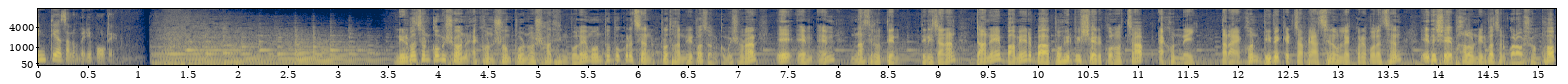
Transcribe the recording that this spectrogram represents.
ইমতিয়াজ আলমের রিপোর্টে। নির্বাচন কমিশন এখন সম্পূর্ণ স্বাধীন বলে মন্তব্য করেছেন প্রধান নির্বাচন commissioner A M M Nasiruddin. তিনি জানান, ডানে, বামের বা বহির্বিশ্বের কোনো চাপ এখন নেই। তারা এখন বিবেকের চাপে আছেন উল্লেখ করে বলেছেন, এদেশে ভালো নির্বাচন করাও সম্ভব,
